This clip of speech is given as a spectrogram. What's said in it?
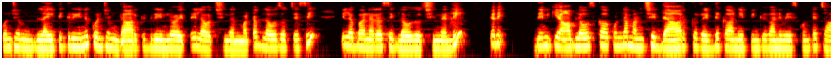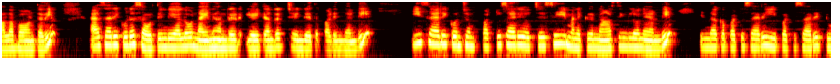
కొంచెం లైట్ గ్రీన్ కొంచెం డార్క్ గ్రీన్లో అయితే ఇలా వచ్చిందనమాట బ్లౌజ్ వచ్చేసి ఇలా బనారసి బ్లౌజ్ వచ్చిందండి. కానీ దీనికి ఆ బ్లౌజ్ కాకుండా మంచి డార్క్ రెడ్ కానీ పింక్ కానీ వేసుకుంటే చాలా బాగుంటది. ఆ శారీ కూడా సౌత్ ఇండియాలో nine hundred eight hundred change అయితే పడిందండి. ఈ శారీ కొంచెం పట్టు శారీ వచ్చేసి మనకి నాసింగ్లోనే అండి. ఇందాక పట్టు శారీ ఈ పట్టు శారీ టూ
